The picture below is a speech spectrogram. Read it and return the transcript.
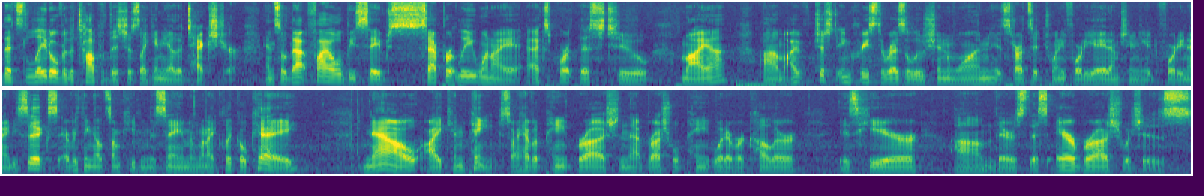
that's laid over the top of this just like any other texture. And so that file will be saved separately when I export this to Maya. Um, I've just increased the resolution one. It starts at 2048. I'm changing it to 4096. Everything else I'm keeping the same. And when I click OK, now I can paint. So I have a paintbrush, and that brush will paint whatever color is here. Um, there's this airbrush, which is,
